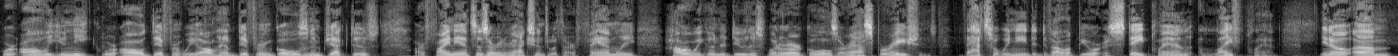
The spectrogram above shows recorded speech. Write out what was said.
We're all unique. We're all different. We all have different goals and objectives. Our finances our interactions with our family. How are we going to do this? What are our goals our aspirations? That's what we need to develop your estate plan a life plan. You know um,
